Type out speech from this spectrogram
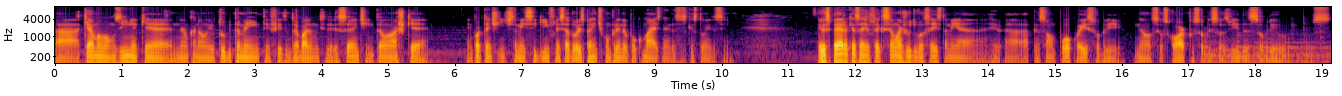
a Quer Uma Mãozinha, que é né, um canal no YouTube, também tem feito um trabalho muito interessante. Então eu acho que é, é importante a gente também seguir influenciadores para a gente compreender um pouco mais né, dessas questões. assim. Eu espero que essa reflexão ajude vocês também a, a, a pensar um pouco aí sobre né, os seus corpos, sobre suas vidas, sobre os,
